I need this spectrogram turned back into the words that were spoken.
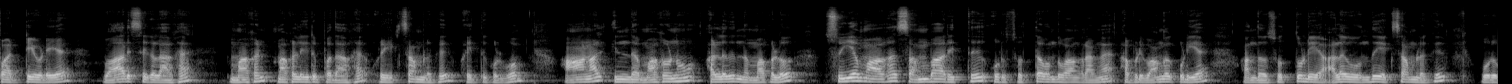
பாட்டியுடைய வாரிசுகளாக மகன் மகள் இருப்பதாக ஒரு எக்ஸாம்பிளுக்கு வைத்துக்கொள்வோம். ஆனால் இந்த மகனோ அல்லது இந்த மகளோ சுயமாக சம்பாதித்து ஒரு சொத்தை வந்து வாங்குறாங்க. அப்படி வாங்கக்கூடிய அந்த சொத்துடைய அளவு வந்து எக்ஸாம்பிளுக்கு ஒரு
